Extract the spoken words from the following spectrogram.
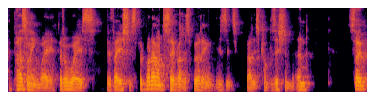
a puzzling way, but always vivacious. But what I want to say about this building is it's about its composition. And so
